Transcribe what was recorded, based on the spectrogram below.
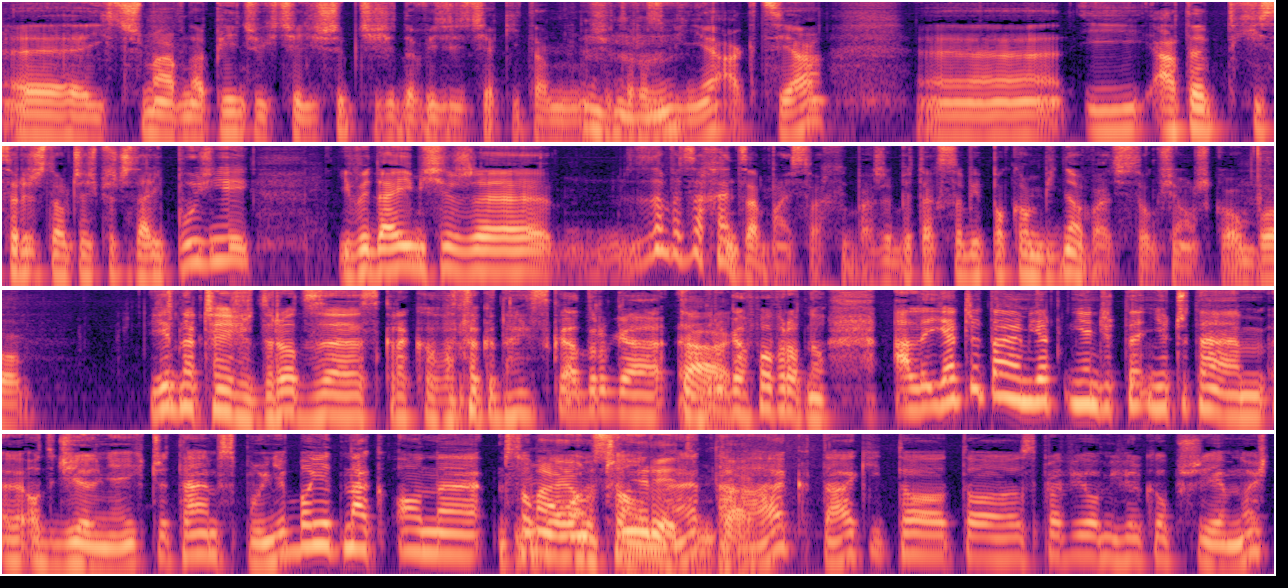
e, ich trzymała w napięciu i chcieli szybciej się dowiedzieć, jaki tam mm -hmm. się to mhm. rozwinie, akcja. E, i, a tę historyczną część przeczytali później. I wydaje mi się, że nawet zachęcam Państwa chyba, żeby tak sobie pokombinować z tą książką, bo Jedna część w drodze z Krakowa do Gdańska, a druga, tak. druga w powrotną. Ale ja czytałem, ja nie, nie, czytałem e, oddzielnie, ich czytałem wspólnie, bo jednak one są Mają połączone. Rytm, tak, tak, tak, i to, to sprawiło mi wielką przyjemność.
